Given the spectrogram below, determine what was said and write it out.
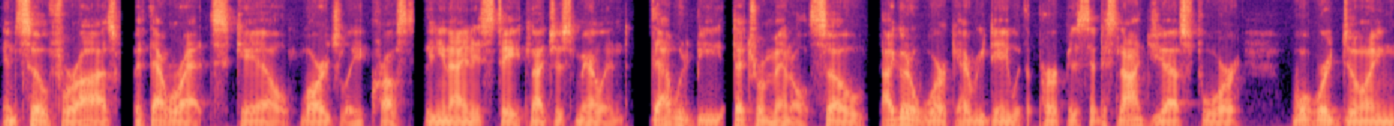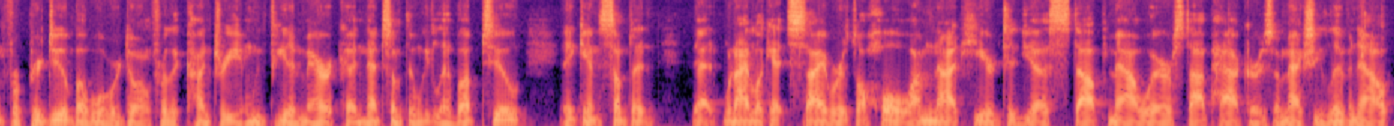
And so for us, if that were at scale largely across the United States, not just Maryland, that would be detrimental. So I go to work every day with a purpose that it's not just for what we're doing for Perdue, but what we're doing for the country. And we feed America. And that's something we live up to. And again, something that when I look at cyber as a whole, I'm not here to just stop malware, stop hackers. I'm actually living out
